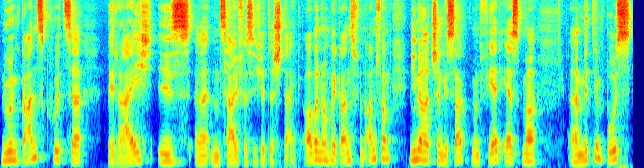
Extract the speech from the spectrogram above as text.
Nur ein ganz kurzer Bereich ist äh, ein seilversicherter Steig. Aber nochmal ganz von Anfang, Nina hat schon gesagt, man fährt erstmal äh, mit dem Bus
